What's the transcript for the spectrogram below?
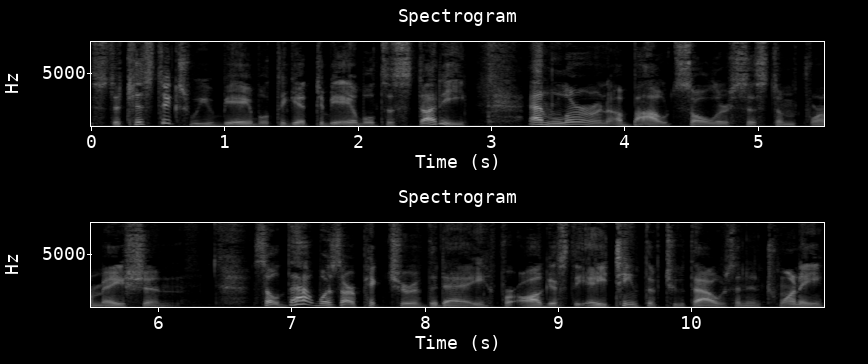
statistics we'd be able to get to be able to study and learn about solar system formation. So that was our picture of the day for August the 18th of 2020.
